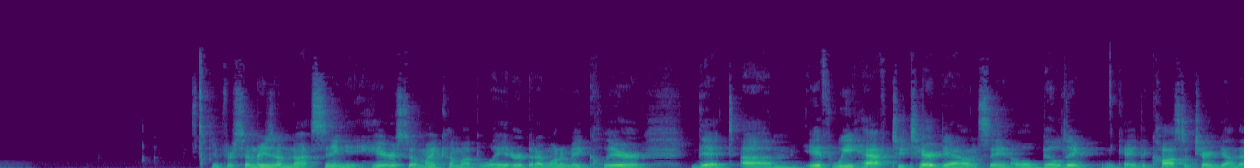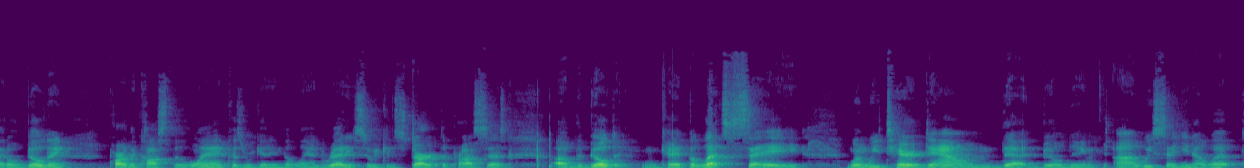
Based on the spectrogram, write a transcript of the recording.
and for some reason, I'm not seeing it here, so it might come up later, but I want to make clear that um, if we have to tear down, say, an old building, okay, the cost of tearing down that old building, part of the cost of the land because we're getting the land ready so we can start the process of the building. Okay, but let's say when we tear down that building, uh, we say, you know what?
